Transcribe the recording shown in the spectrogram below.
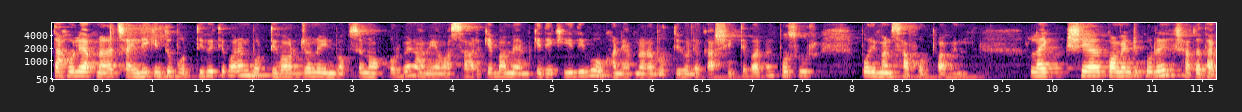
তাহলে আপনারা চাইলে কিন্তু ভর্তি হইতে পারেন। ভর্তি হওয়ার জন্য ইনবক্সে নক করবেন। আমি আমার স্যারকে বা ম্যামকে দেখিয়ে দিব, ওখানে আপনারা ভর্তি হলে কাজ শিখতে পারবেন। প্রচুর পরিমাণ সাপোর্ট পাবেন। লাইক শেয়ার কমেন্ট করে সাথে থাকবেন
